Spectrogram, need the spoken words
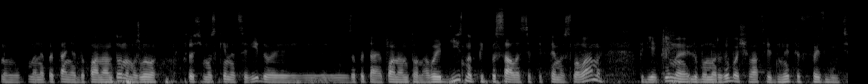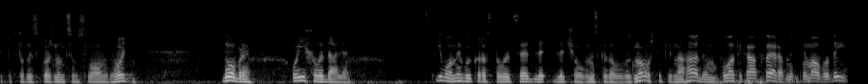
Мені мене питання до пана Антона. Можливо, хтось йому скине це відео і запитає пана Антона. Ви дійсно підписалися під тими словами, під якими Любомир Зубач вас відмітив в Фейсбуці? Тобто ви з кожним цим словом згодні? Добре, поїхали далі. І вони використали це для, для чого? Вони сказали, ви знову ж таки нагадуємо, була така афера, в них нема води,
